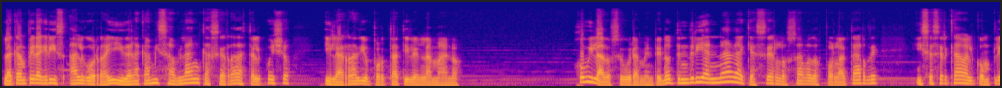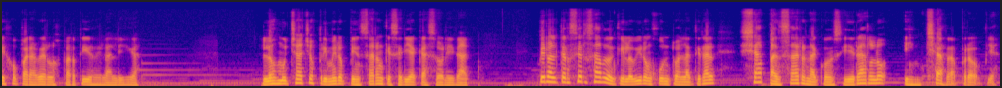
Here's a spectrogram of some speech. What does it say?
la campera gris algo raída, la camisa blanca cerrada hasta el cuello y la radio portátil en la mano. Jubilado seguramente, no tendría nada que hacer los sábados por la tarde y se acercaba al complejo para ver los partidos de la liga. Los muchachos primero pensaron que sería casualidad, pero al tercer sábado en que lo vieron junto al lateral ya pasaron a considerarlo hinchada propia,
